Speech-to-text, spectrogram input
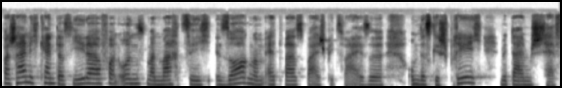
wahrscheinlich kennt das jeder von uns. Man macht sich Sorgen um etwas, beispielsweise um das Gespräch mit deinem Chef,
